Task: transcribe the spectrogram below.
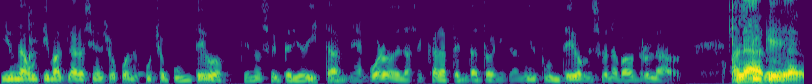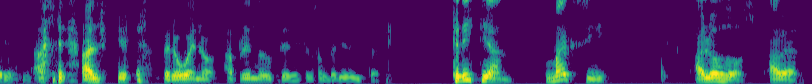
Y una última aclaración, yo cuando escucho punteo, que no soy periodista, me acuerdo de las escalas pentatónicas. A mí el punteo me suena para otro lado. Claro, claro que sí. pero bueno, aprendo de ustedes que son periodistas. Cristian, Maxi, a los dos. A ver,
